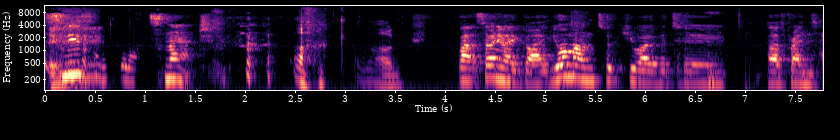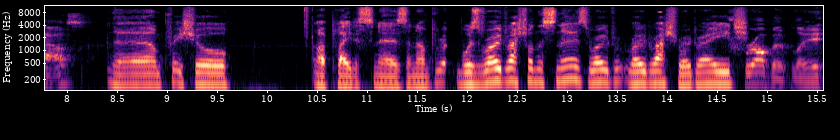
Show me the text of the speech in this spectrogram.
Snooze, like snatch. Oh, come on. Right, so anyway, Guy, your mum took you over to her friend's house. Uh, I'm pretty sure I played a SNES, and I was Road Rash on the SNES. Road Road Rash, Road Rage, Probably.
